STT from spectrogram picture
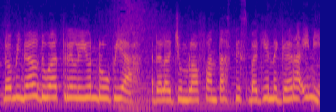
Nominal 2 triliun rupiah adalah jumlah fantastis bagi negara ini.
